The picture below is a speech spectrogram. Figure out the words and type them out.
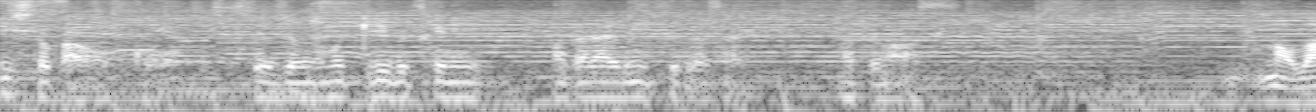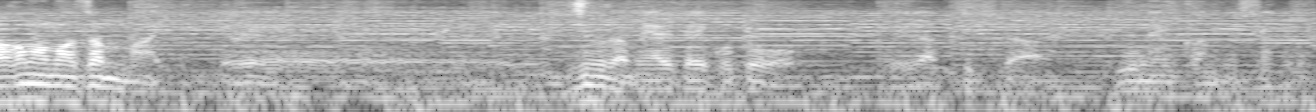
意思とかをこうステージ上に思いっきりぶつけにまたライブに来てください。待ってます。まあ、わがまま三昧、えー自分らのやりたいことをえーやってきた4年間でしたけども、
